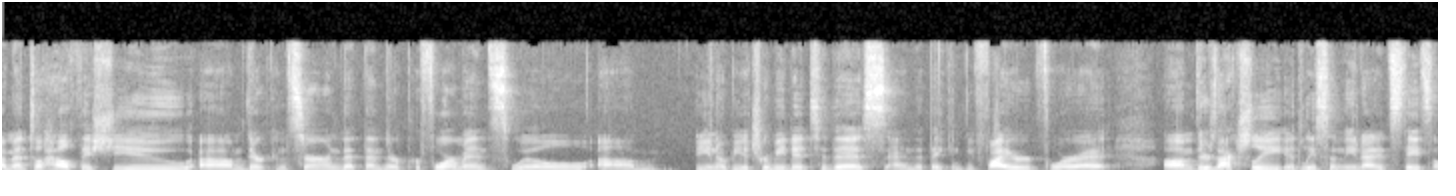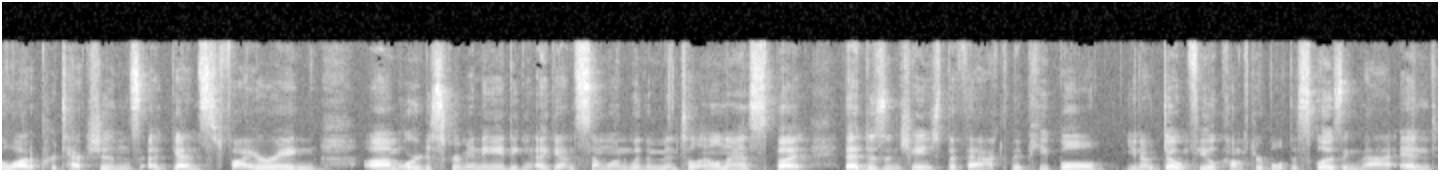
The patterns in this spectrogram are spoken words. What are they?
a mental health issue. Um, they're concerned that then their performance will, um, you know, be attributed to this and that they can be fired for it. Um, there's actually, at least in the United States, a lot of protections against firing um, or discriminating against someone with a mental illness, but that doesn't change the fact that people, you know, don't feel comfortable disclosing that. And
